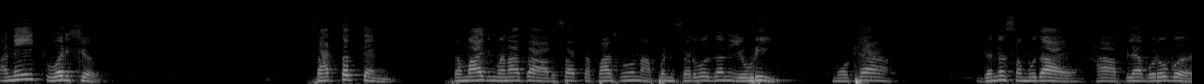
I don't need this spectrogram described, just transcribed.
अनेक वर्ष सातत्याने समाज मनाचा आरसा तपासून आपण सर्वजण एवढी मोठ्या जनसमुदाय हा आपल्याबरोबर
